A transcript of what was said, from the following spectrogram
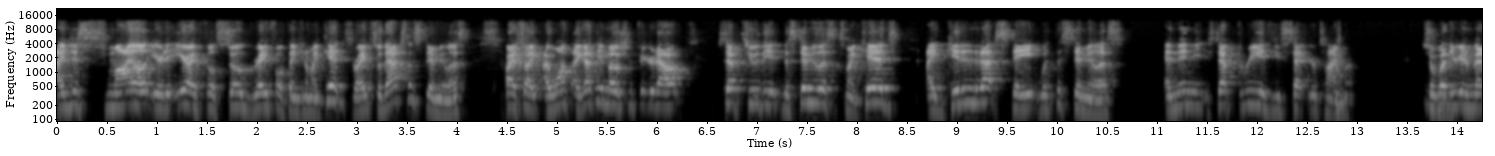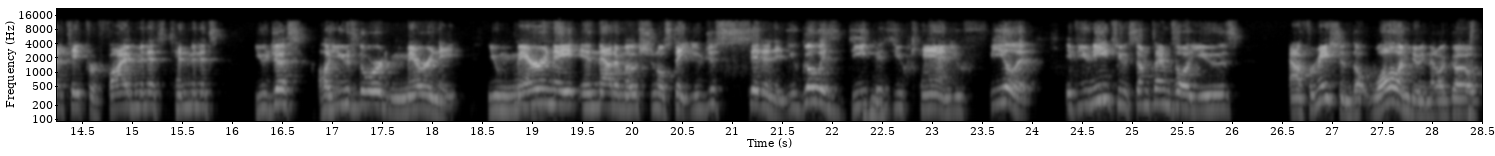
I just smile ear to ear. I feel so grateful thinking of my kids, right? So that's the stimulus. All right, so I, I want, I got the emotion figured out. Step two, the, the stimulus, it's my kids. I get into that state with the stimulus. And then step three is you set your timer. So whether you're going to meditate for five minutes, 10 minutes, you just, I'll use the word marinate. You marinate in that emotional state. You just sit in it. You go as deep mm-hmm. as you can. You feel it. If you need to, sometimes I'll use affirmations. While I'm doing that, I'll go,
